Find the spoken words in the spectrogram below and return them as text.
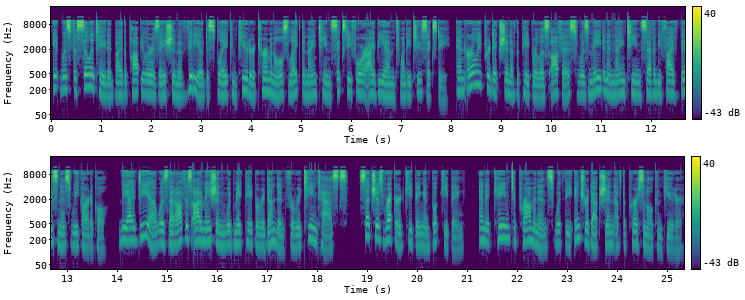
It was facilitated by the popularization of video display computer terminals like the 1964 IBM 2260. An early prediction of the paperless office was made in a 1975 Business Week article. The idea was that office automation would make paper redundant for routine tasks, such as record keeping and bookkeeping, and it came to prominence with the introduction of the personal computer.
